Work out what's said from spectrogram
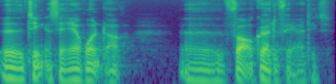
øh, ting og sager rundt om, øh, for at gøre det færdigt?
